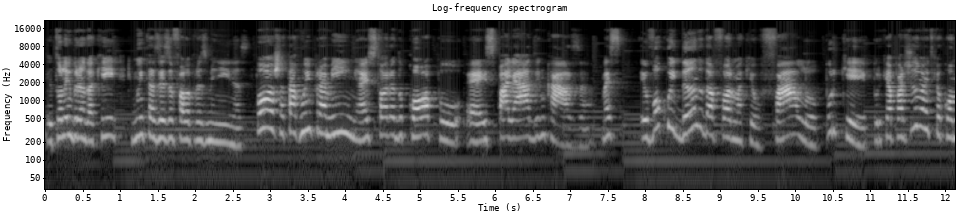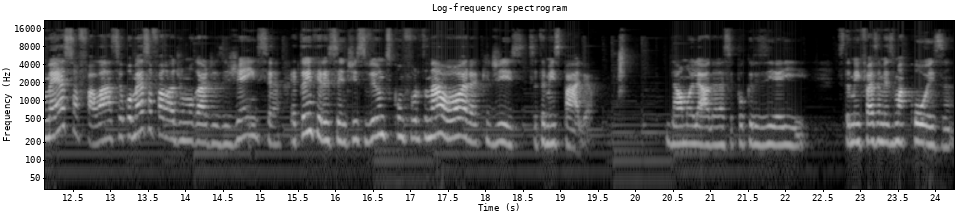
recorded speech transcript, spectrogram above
Eu tô lembrando aqui que muitas vezes eu falo para as meninas: "Poxa, tá ruim para mim a história do copo é, espalhado em casa". Mas eu vou cuidando da forma que eu falo, por quê? Porque a partir do momento que eu começo a falar, se eu começo a falar de um lugar de exigência, é tão interessante isso, ver um desconforto na hora que diz, você também espalha dá uma olhada nessa hipocrisia aí. Você também faz a mesma coisa.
